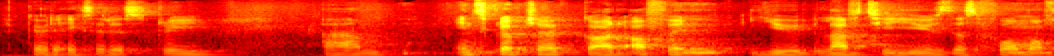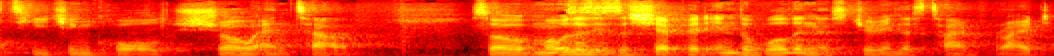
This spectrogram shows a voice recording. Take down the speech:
if you go to Exodus three, um, in scripture, God often you, loves to use this form of teaching called show and tell. So Moses is a shepherd in the wilderness during this time, right?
